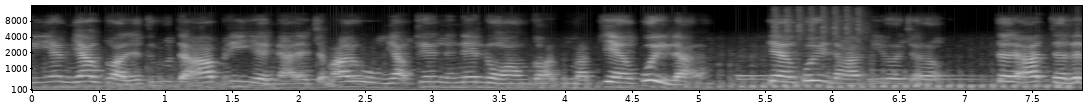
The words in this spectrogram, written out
လေးရမြောက်သွားတယ်သူတို့တအားပြည့်ရများတယ်ကျမတို့မြောက်ထဲနည်းနည်းလွန်အောင်သွားပြီးမှပြန်ကွေ့လာတာပြန်ကွေ့လာပြီးတော့ကျတော့တအားဒရ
